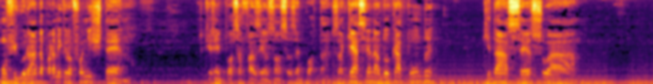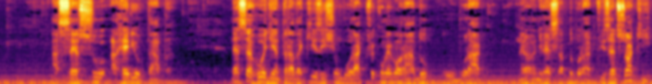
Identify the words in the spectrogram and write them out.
configurada para microfone externo, para que a gente possa fazer as nossas reportagens. Aqui é a Senador Catunda, que dá acesso a acesso a Heriutaba. Nessa rua de entrada aqui existe um buraco que foi comemorado o buraco, né, o aniversário do buraco. Fizeram só aqui.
